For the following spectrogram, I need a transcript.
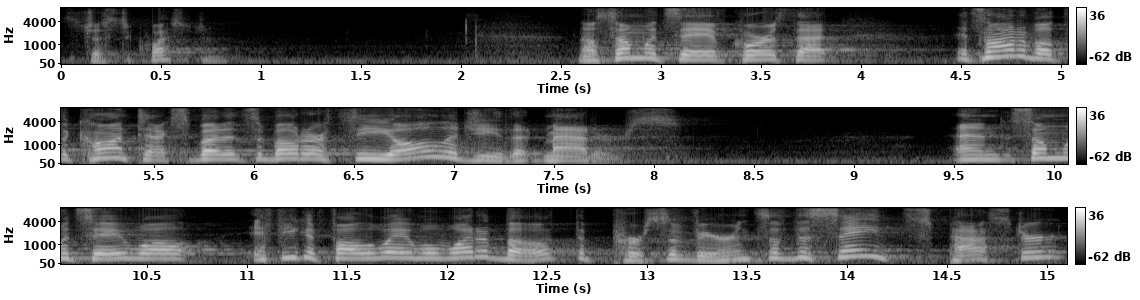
It's just a question. Now, some would say, of course, that it's not about the context, but it's about our theology that matters. And some would say, well, if you could fall away, well, what about the perseverance of the saints, Pastor?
